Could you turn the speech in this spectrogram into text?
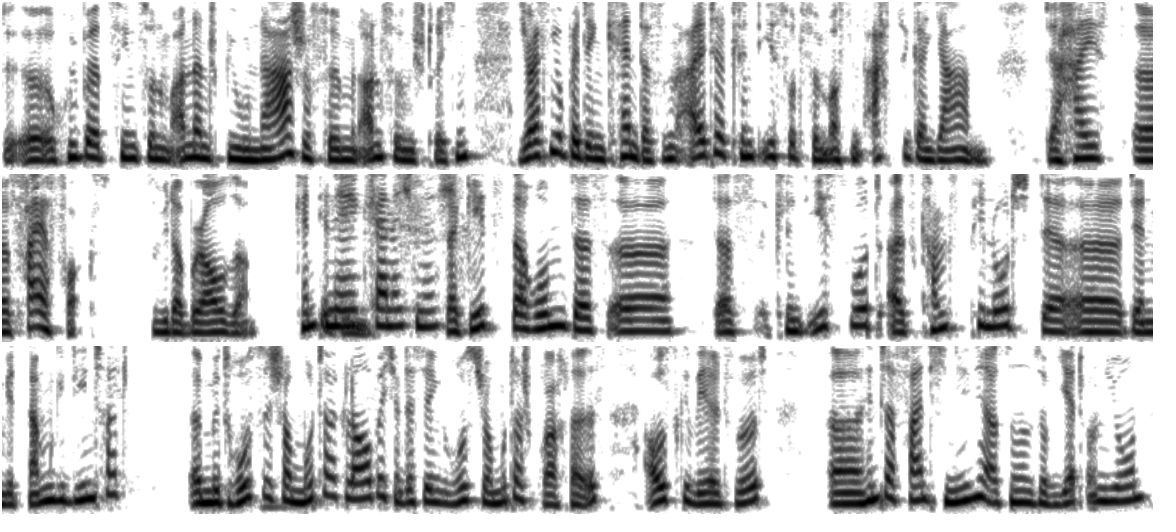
äh, rüberziehen zu einem anderen Spionagefilm in Anführungsstrichen. Ich weiß nicht, ob ihr den kennt. Das ist ein alter Clint Eastwood-Film aus den 80er Jahren. Der heißt äh, Firefox, so wie der Browser. Kennt ihr nee, den? Nee, kenn ich nicht. Da geht's darum, dass, äh, dass Clint Eastwood als Kampfpilot, der, äh, der in Vietnam gedient hat, äh, mit russischer Mutter, glaube ich, und deswegen russischer Muttersprachler ist, ausgewählt wird, äh, hinter feindlichen Linien, also in der Sowjetunion,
